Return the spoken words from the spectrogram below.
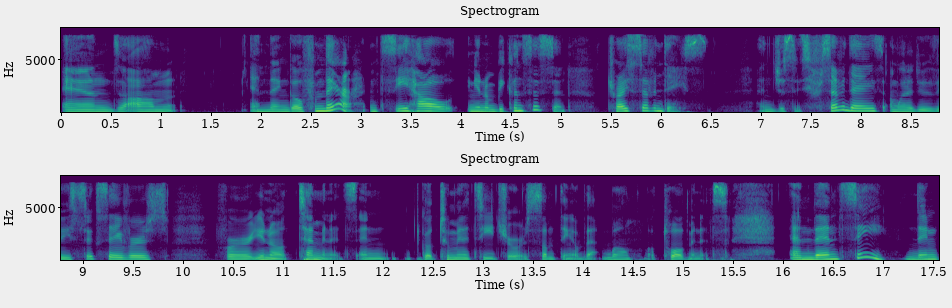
and um, and then go from there and see how you know be consistent. Try seven days, and just for seven days, I'm going to do these six savers for you know 10 minutes and go two minutes each or something of that well 12 minutes and then see then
